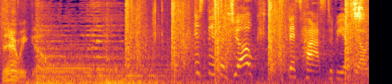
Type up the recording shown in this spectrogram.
There we go. Is this a joke? This has to be a joke.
